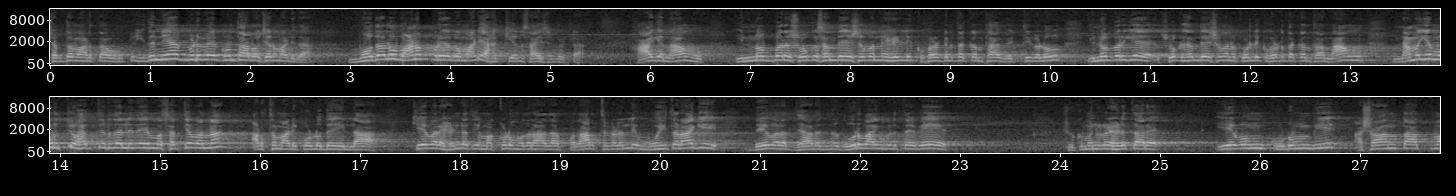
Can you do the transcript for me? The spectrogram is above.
ಶಬ್ದ ಮಾಡ್ತಾ ಉಂಟು. ಇದನ್ನೇ ಯಾಕೆ ಬಿಡಬೇಕು ಅಂತ ಆಲೋಚನೆ ಮಾಡಿದ. ಮೊದಲು ಬಾಣಪ್ರಯೋಗ ಮಾಡಿ ಆ ಹಕ್ಕಿಯನ್ನು ಸಾಯಿಸಿಬಿಟ್ಟ. ಹಾಗೆ ನಾವು ಇನ್ನೊಬ್ಬರ ಶೋಕ ಸಂದೇಶವನ್ನು ಹೇಳಲಿಕ್ಕೆ ಹೊರಟಿರ್ತಕ್ಕಂಥ ವ್ಯಕ್ತಿಗಳು, ಇನ್ನೊಬ್ಬರಿಗೆ ಶೋಕ ಸಂದೇಶವನ್ನು ಕೊಡಲಿಕ್ಕೆ ಹೊರಟತಕ್ಕಂಥ ನಾವು ನಮಗೆ ಮೃತ್ಯು ಹತ್ತಿರದಲ್ಲಿದೆ ಎಂಬ ಸತ್ಯವನ್ನು ಅರ್ಥ ಮಾಡಿಕೊಳ್ಳುವುದೇ ಇಲ್ಲ. ಕೇವಲ ಹೆಂಡತಿ ಮಕ್ಕಳು ಮೊದಲಾದ ಪದಾರ್ಥಗಳಲ್ಲಿ ಮೋಹಿತರಾಗಿ ದೇವರ ಧ್ಯಾನದಿಂದ ದೂರವಾಗಿ ಬಿಡ್ತೇವೆ ಶುಕಮನಿಗಳು ಹೇಳ್ತಾರೆ, ಏವಂ ಕುಟುಂಬಿ ಅಶಾಂತಾತ್ಮ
